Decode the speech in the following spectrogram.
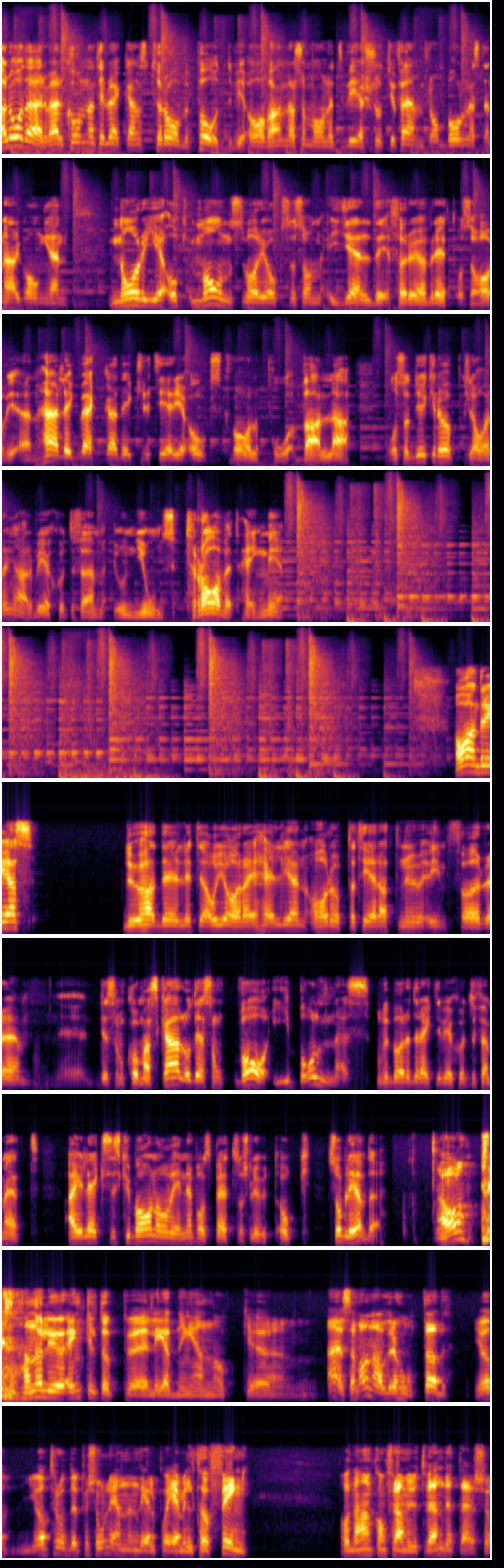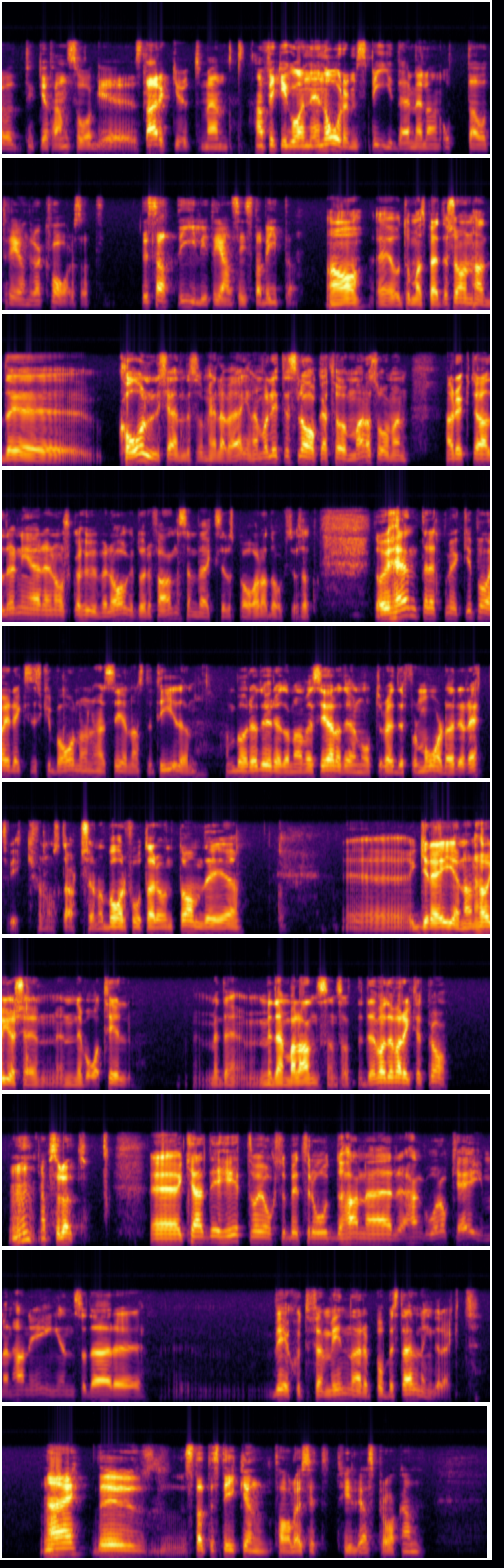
Hallå där! Välkomna till veckans travpodd. Vi avhandlar som vanligt V75 från Bollnäs den här gången. Norge och Måns var det också som gällde för övrigt. Och så har vi en härlig vecka. Det är Kriterie Oaks-kval på Valla. Och så dyker det upp klaringar V75 Unionstravet. Häng med! Ja, Andreas, du hade lite att göra i helgen och har uppdaterat nu inför eh, Eh, det som komma skall och det som var i Bollnäs. Och vi börjar direkt i V751. Alexis Cubano var vi inne på spets och slut och så blev det. Ja, han höll ju enkelt upp eh, ledningen och eh, sen var han aldrig hotad. Jag, jag trodde personligen en del på Emil Tuffing och när han kom fram utvändigt där så tyckte jag att han såg eh, stark ut, men han fick ju gå en enorm speed där mellan 8 och 300 kvar, så att det satt i lite grann sista biten. Ja, eh, och Thomas Pettersson hade eh, koll kändes som hela vägen. Han var lite slaka tummar och så, men han ryckte aldrig ner det norska huvudlaget och det fanns en växel sparad också. Så att det har ju hänt rätt mycket på Alexis Cubano den här senaste tiden. Han började ju redan avisera det, mot ready for more där i Rättvik för någon start sedan och barfota runt om. Det är eh, grejen. Han höjer sig en, en nivå till med, det, med den balansen. Så det, var, det var riktigt bra. Mm, absolut. Eh, Caddy Hit var ju också betrodd. Han, är, han går okej, okay, men han är ingen sådär eh, V75-vinnare på beställning direkt. Nej, det, statistiken talar ju sitt tydliga språk. Han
